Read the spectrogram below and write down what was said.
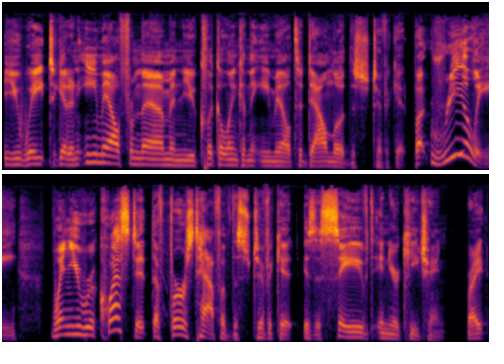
you wait to get an email from them, and you click a link in the email to download the certificate. But really, when you request it, the first half of the certificate is saved in your keychain, right?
